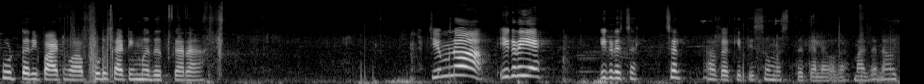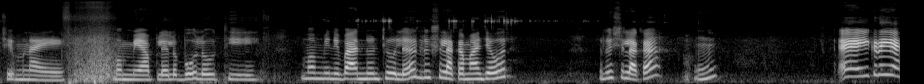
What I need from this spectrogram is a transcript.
फूड तरी पाठवा. फूडसाठी मदत करा. चिमणो इकडे ये. इकडे चल चल. बघा किती समजतं त्याला बघा. माझं नाव चिमणा आहे. मम्मी आपल्याला बोलवती. मम्मीने बांधून ठेवलं. लुसला का माझ्यावर? लुसला का? ए इकडे ये.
